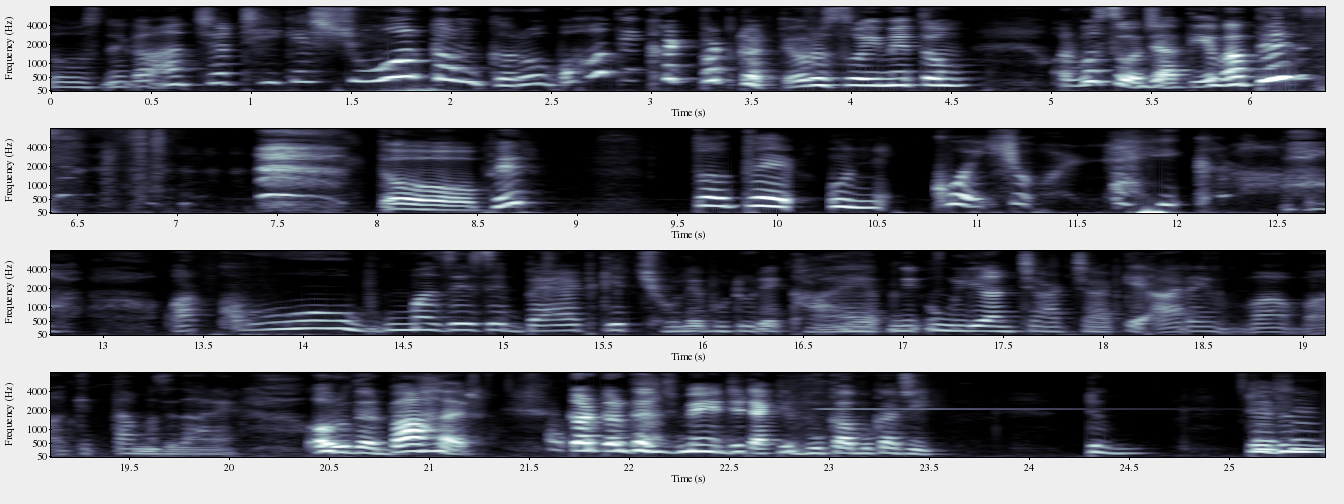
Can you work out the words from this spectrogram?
तो उसने कहा अच्छा ठीक है शोर कम करो बहुत ही खटपट करते हो रसोई में तुम। और वो सो जाती है वापस। तो फिर? तो फिर उन्हें कोई शोर नहीं करा। हाँ और खूब मज़े से बैठ के छोले भटूरे खाए अपनी उंगलियाँ चाट चाट के। अरे वाह वाह कितना मज़ेदार है। और उधर बाहर कड़कड़गंज में डिटेक्टिव भूखा भूखा जी। टुम, टुडुम,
